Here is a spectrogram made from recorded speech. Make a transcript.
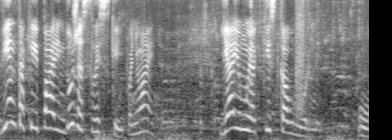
Він такий парень дуже слизький, розумієте? Я йому як кістка в горлі. О.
